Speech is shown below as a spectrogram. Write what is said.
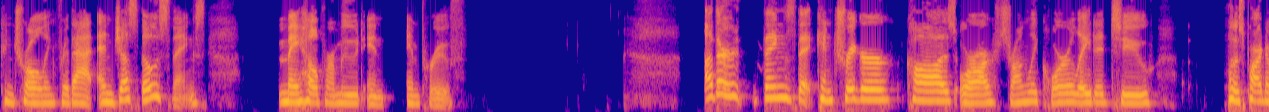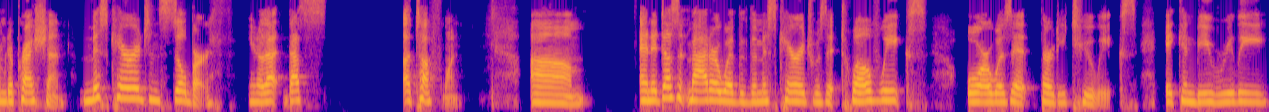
controlling for that and just those things may help her mood in, improve. Other things that can trigger cause or are strongly correlated to postpartum depression miscarriage and stillbirth. You know that that's a tough one. Um, and it doesn't matter whether the miscarriage was at 12 weeks or was it 32 weeks. It can be really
